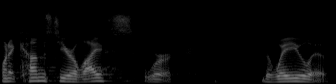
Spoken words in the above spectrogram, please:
when it comes to your life's work, the way you live.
